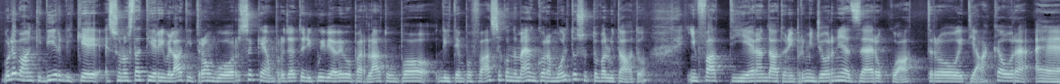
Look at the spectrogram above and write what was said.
Volevo anche dirvi che sono stati rivelati Tron Wars, che è un progetto di cui vi avevo parlato un po' di tempo fa, secondo me è ancora molto sottovalutato. Infatti era andato nei primi giorni a 0,4 ETH, ora è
